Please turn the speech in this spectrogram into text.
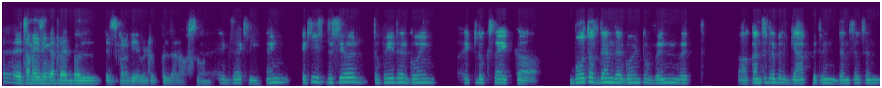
it's amazing that Red Bull is going to be able to pull that off soon. Exactly. And at least this year, the way they're going, it looks like uh, both of them, they're going to win with a considerable gap between themselves and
